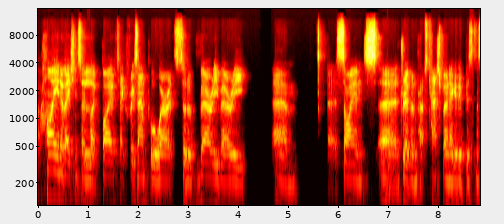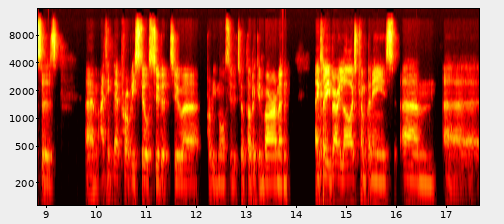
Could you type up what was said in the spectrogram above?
high innovation, so like biotech, for example, where it's sort of very, very um, uh, science uh, driven, perhaps cash flow negative businesses. Um, I think they're probably still suited to probably more suited to a public environment. And clearly, very large companies, um, uh,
